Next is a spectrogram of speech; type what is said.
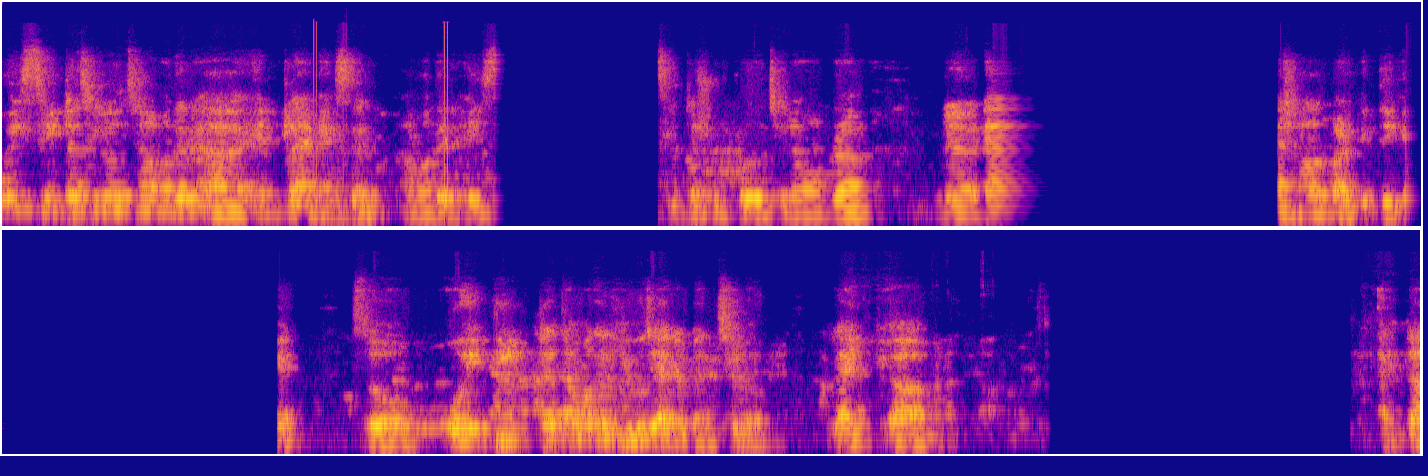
ওই সিনটা ছিল হচ্ছে আমাদের এন্ড ক্লাইম্যাক্স এর। আমাদের এই সিনটা শুট করেছিলাম আমরা ন্যাশনাল পার্কের দিকে। সো ওই দিনটাতে আমাদের হিউজ অ্যারেঞ্জমেন্ট ছিল। লাইক একটা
